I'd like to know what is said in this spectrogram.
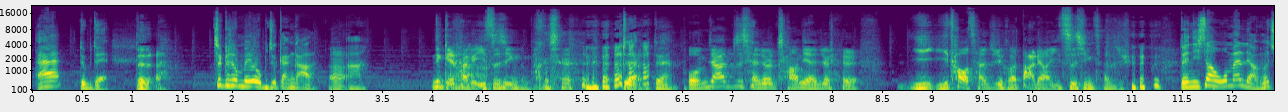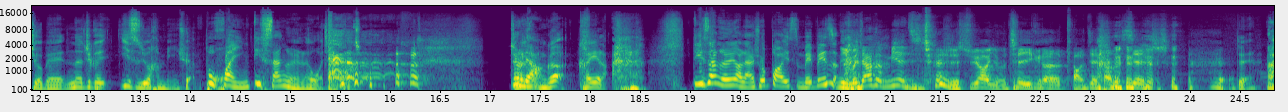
哎，对不对？对的，这个时候没有不就尴尬了嗯啊？你给他个一次性的嘛。对对，我们家之前就是常年就是一一套餐具和大量一次性餐具。对你像我买两个酒杯，那这个意思就很明确，不欢迎第三个人来我家喝酒。这两个可以了，第三个人要来说不好意思没杯子。你们家的面积确实需要有这一个条件上的限制。对啊，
